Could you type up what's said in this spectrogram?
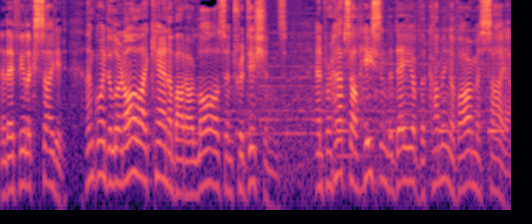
and I feel excited. I'm going to learn all I can about our laws and traditions, and perhaps I'll hasten the day of the coming of our Messiah.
